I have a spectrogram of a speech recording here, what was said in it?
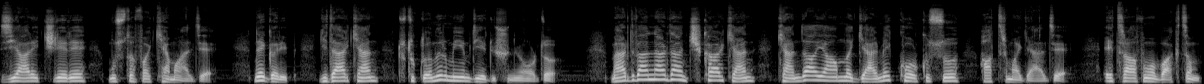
ziyaretçileri Mustafa Kemal'di. Ne garip giderken tutuklanır mıyım diye düşünüyordu. Merdivenlerden çıkarken kendi ayağımla gelmek korkusu hatırıma geldi. Etrafıma baktım.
